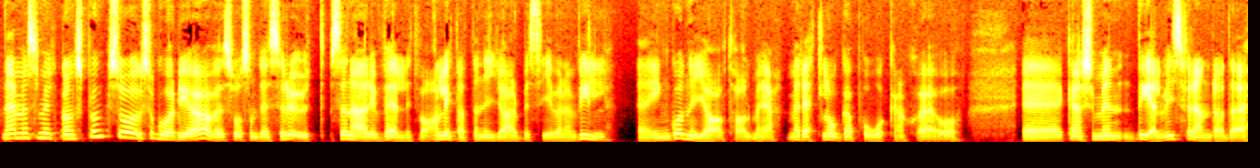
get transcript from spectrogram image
Nej men som utgångspunkt så, så går det över så som det ser ut. Sen är det väldigt vanligt att den nya arbetsgivaren vill eh, ingå nya avtal med, med rätt logga på kanske och eh, kanske med delvis förändrade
